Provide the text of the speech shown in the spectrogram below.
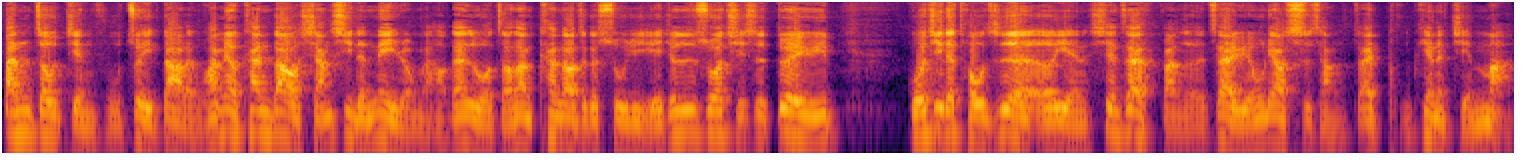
单周减幅最大的，我还没有看到详细的内容了哈。但是我早上看到这个数据，也就是说，其实对于国际的投资人而言，现在反而在原物料市场在普遍的减码。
